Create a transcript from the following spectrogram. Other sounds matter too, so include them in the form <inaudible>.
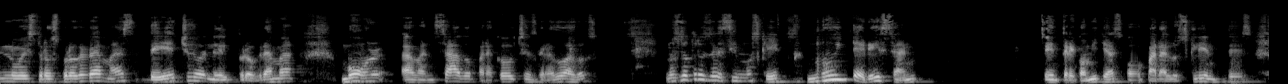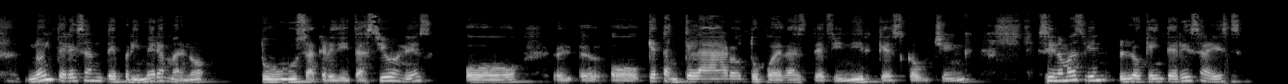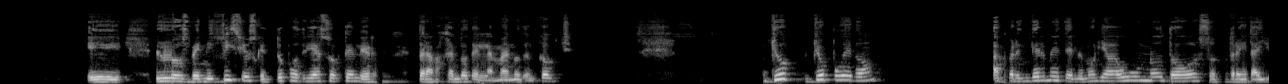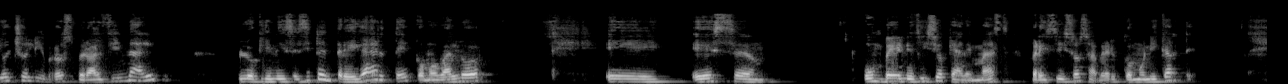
nuestros programas, de hecho en el programa More avanzado para coaches graduados, nosotros decimos que no interesan, entre comillas, o para los clientes, no interesan de primera mano tus acreditaciones o, o, qué tan claro tú puedas definir qué es coaching, sino más bien lo que interesa es eh, los beneficios que tú podrías obtener trabajando de la mano de un coach. Yo, yo puedo aprenderme de memoria uno, dos o treinta y ocho libros, pero al final lo que necesito entregarte como valor eh, es um, un beneficio que además preciso saber comunicarte.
